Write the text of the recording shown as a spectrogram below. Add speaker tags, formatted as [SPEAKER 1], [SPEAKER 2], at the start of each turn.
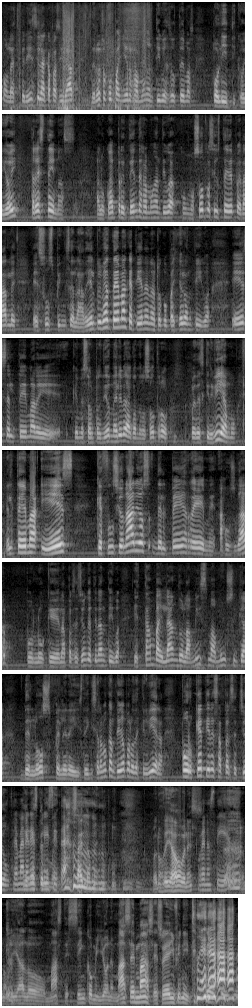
[SPEAKER 1] con la experiencia y la capacidad de nuestro compañero Ramón Antigua en esos temas políticos. Y hoy tres temas a lo cual pretende Ramón Antigua con nosotros y ustedes pues darle eh, sus pinceladas. Y el primer tema que tiene nuestro compañero Antigua es el tema de que me sorprendió Nelly, cuando nosotros pues describíamos el tema y es que funcionarios del PRM, a juzgar por lo que la percepción que tiene Antigua, están bailando la misma música de los PLDistas. Y quisiéramos que Antigua pues, lo describiera por qué tiene esa percepción.
[SPEAKER 2] De manera este explícita.
[SPEAKER 1] Exactamente.
[SPEAKER 3] Buenos días, jóvenes.
[SPEAKER 2] Buenos días.
[SPEAKER 3] Buenos días a los más de 5 millones, más es más, eso es infinito,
